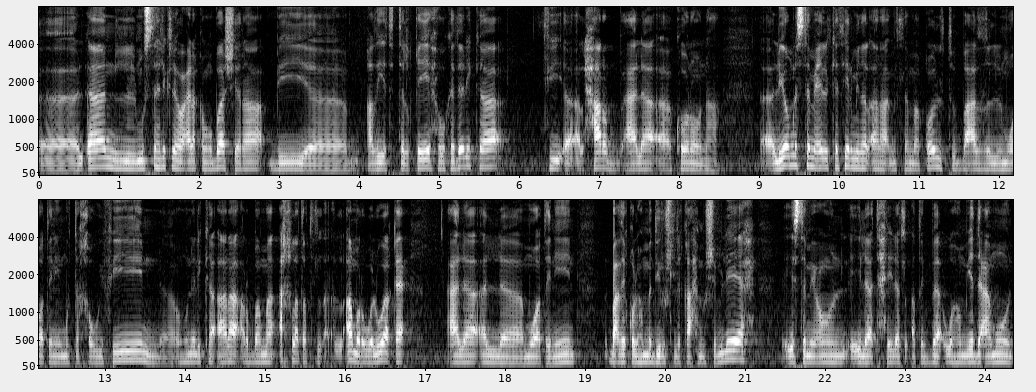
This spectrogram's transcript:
الآن المستهلك له علاقة مباشرة بقضية التلقيح وكذلك في الحرب على كورونا. اليوم نستمع إلى الكثير من الآراء مثل ما قلت بعض المواطنين متخوفين. هنالك آراء ربما أخلطت الأمر والواقع على المواطنين. البعض يقول هم ما ديروش اللقاح مش مليح. يستمعون إلى تحليلات الأطباء وهم يدعمون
